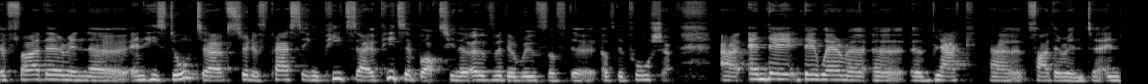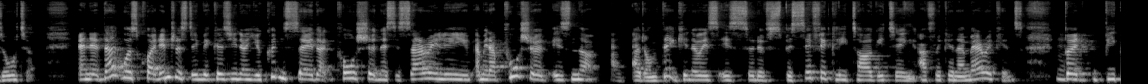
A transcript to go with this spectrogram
a father and uh, and his daughter sort of passing pizza, a pizza box, you know, over the roof of the of the Porsche, uh, and they they were a, a, a black uh, father and uh, and daughter, and that was quite interesting because you know you couldn't say that Porsche necessarily. I mean, a Porsche is not. I don't think you know is is sort of specifically targeting African Americans, mm-hmm. but be,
